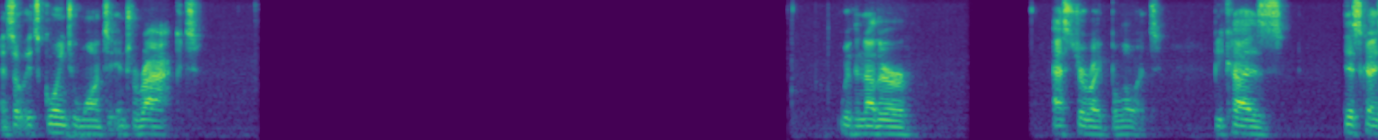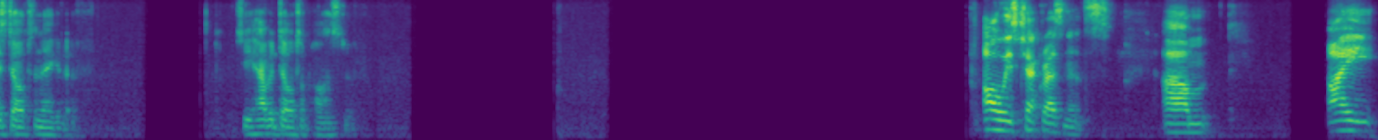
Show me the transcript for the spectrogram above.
And so it's going to want to interact with another ester right below it because this guy's delta negative. So you have a delta positive. Always check resonance. Um, I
